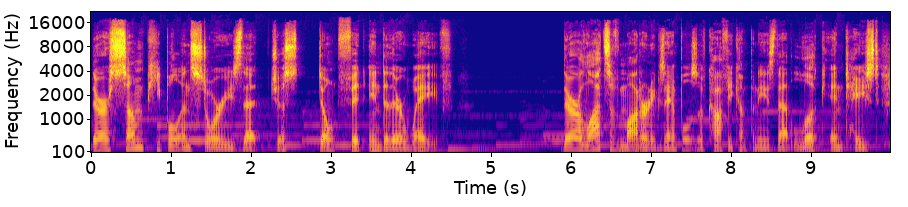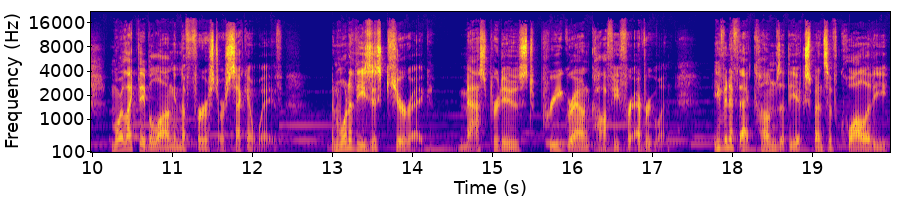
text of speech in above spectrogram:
there are some people and stories that just don't fit into their wave. There are lots of modern examples of coffee companies that look and taste more like they belong in the first or second wave. And one of these is Keurig, mass produced, pre ground coffee for everyone, even if that comes at the expense of quality,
